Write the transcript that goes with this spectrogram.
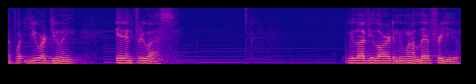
of what you are doing in and through us. We love you, Lord, and we want to live for you.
